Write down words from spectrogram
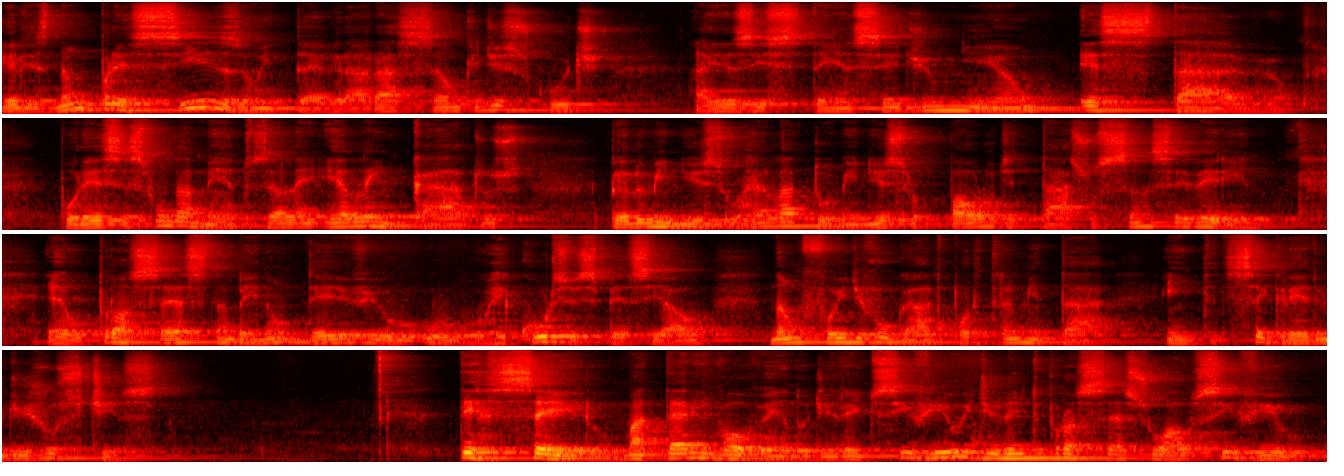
eles não precisam integrar a ação que discute a existência de união estável, por esses fundamentos elencados pelo ministro relator, ministro Paulo de Tasso Sanseverino. É, o processo também não teve, o, o recurso especial não foi divulgado por tramitar em segredo de justiça. Terceiro, matéria envolvendo direito civil e direito processual civil.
